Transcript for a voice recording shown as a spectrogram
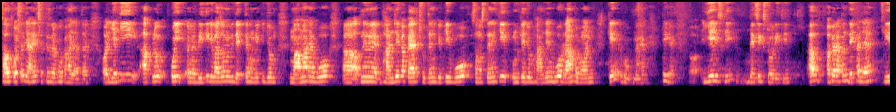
साउथ कौशल यानी छत्तीसगढ़ को कहा जाता है। और यही आप लोग कोई रीति रिवाजों में भी देखते होंगे कि जो मामा है, वो अपने भांजे का पैर छूते हैं, क्योंकि वो समझते हैं कि उनके जो भांजे हैं, वो राम भगवान के रूप में है। ठीक है? ये इसकी बेसिक स्टोरी थी। अब अगर अपन देखा जाए कि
